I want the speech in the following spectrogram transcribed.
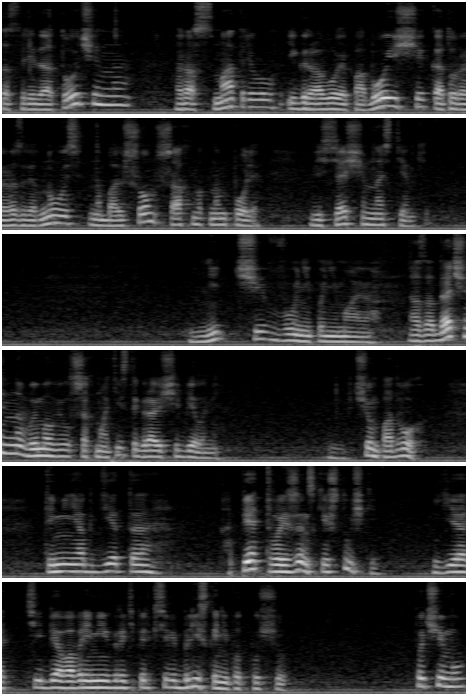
Сосредоточенно рассматривал игровое побоище, которое развернулось на большом шахматном поле, висящем на стенке. «Ничего не понимаю», – озадаченно вымолвил шахматист, играющий белыми. «В чем подвох? Ты меня где-то... Опять твои женские штучки. Я тебя во время игры теперь к себе близко не подпущу». «Почему?»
